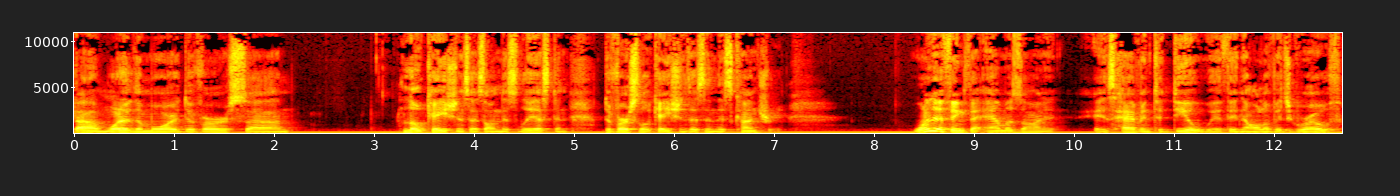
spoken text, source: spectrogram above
Um, one of the more diverse um, locations that's on this list and diverse locations that's in this country. One of the things that Amazon is having to deal with in all of its growth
